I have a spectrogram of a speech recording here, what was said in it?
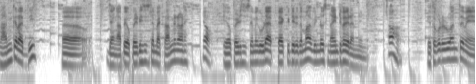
රන් කරද්දි දැන් අප ඔපට සිස්ටමක් රන්න නේ ඒ ඔපට සිස්ටම ගුඩ ඇපක් දිරතම විඩස් 95 රන්නෙන් එතකොට රුවන්ත මේ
